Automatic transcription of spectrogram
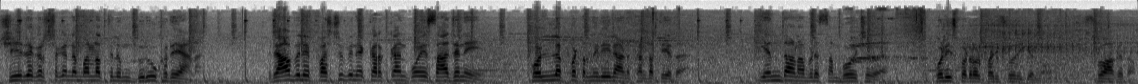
ക്ഷീരകർഷകന്റെ മരണത്തിലും ദുരൂഹതയാണ്. രാവിലെ പശുവിനെ കറക്കാൻ പോയ സാജനെ കൊല്ലപ്പെട്ട നിലയിലാണ് കണ്ടെത്തിയത്. എന്താണ് അവിടെ സംഭവിച്ചത്? പോലീസ് പട്രോൾ പരിശോധിക്കുന്നു. സ്വാഗതം.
